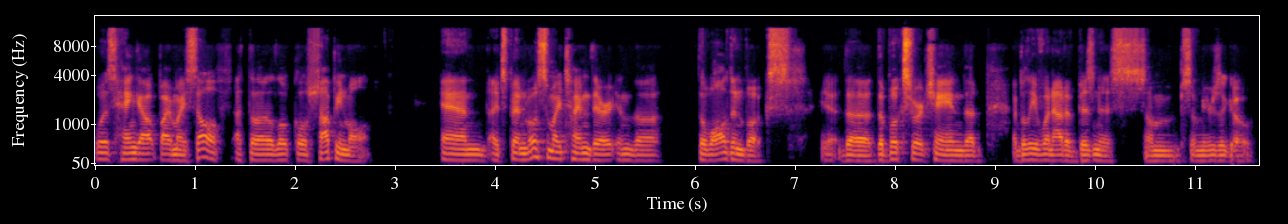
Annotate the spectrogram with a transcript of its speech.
was hang out by myself at the local shopping mall. And I'd spend most of my time there in the the Walden Books, the the bookstore chain that I believe went out of business some some years ago.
